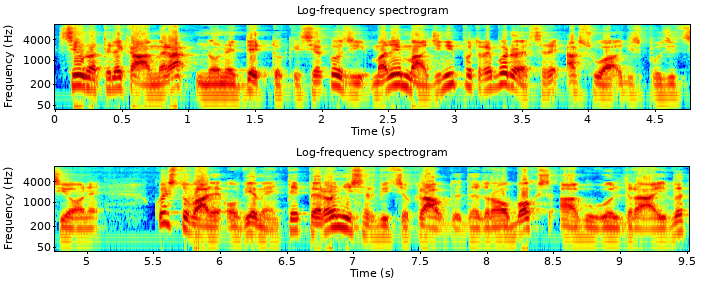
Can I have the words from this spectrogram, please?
Se una telecamera, non è detto che sia così, ma le immagini potrebbero essere a sua disposizione. Questo vale ovviamente per ogni servizio cloud, da Dropbox a Google Drive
